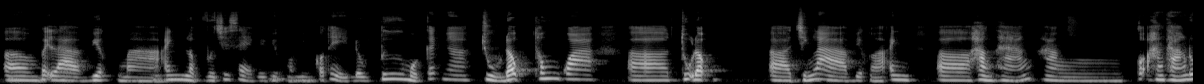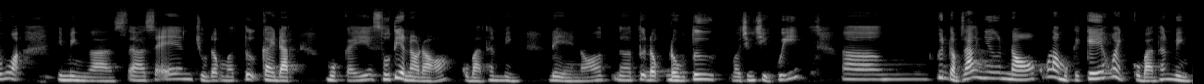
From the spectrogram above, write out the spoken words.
uh, vậy là việc mà anh Lộc vừa chia sẻ về việc mà mình có thể đầu tư một cách uh, chủ động thông qua uh, thụ động uh, chính là việc uh, anh uh, hàng tháng hàng hàng tháng đúng không ạ? Thì mình uh, sẽ chủ động mà tự cài đặt một cái số tiền nào đó của bản thân mình để nó uh, tự động đầu tư vào chứng chỉ quỹ. Uh, quyên cảm giác như nó cũng là một cái kế hoạch của bản thân mình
